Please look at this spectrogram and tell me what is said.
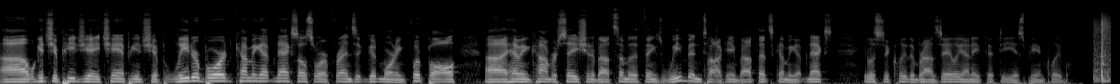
Uh, we'll get you a PGA Championship leaderboard coming up next. Also, our friends at Good Morning Football uh, having a conversation about some of the things we've been talking about. That's coming up next. You listen to Cleveland Browns Daily on 850 ESPN Cleveland.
